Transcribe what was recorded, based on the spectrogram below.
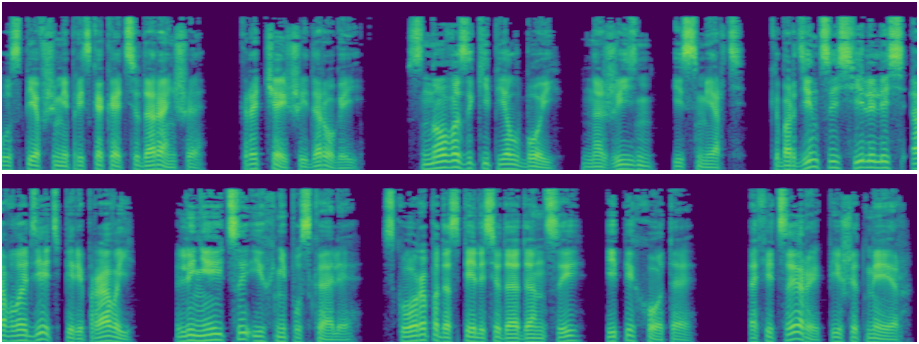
успевшими прискакать сюда раньше, кратчайшей дорогой. Снова закипел бой на жизнь и смерть. Кабардинцы силились овладеть переправой, линейцы их не пускали. Скоро подоспели сюда донцы и пехота. Офицеры, пишет Мейер,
